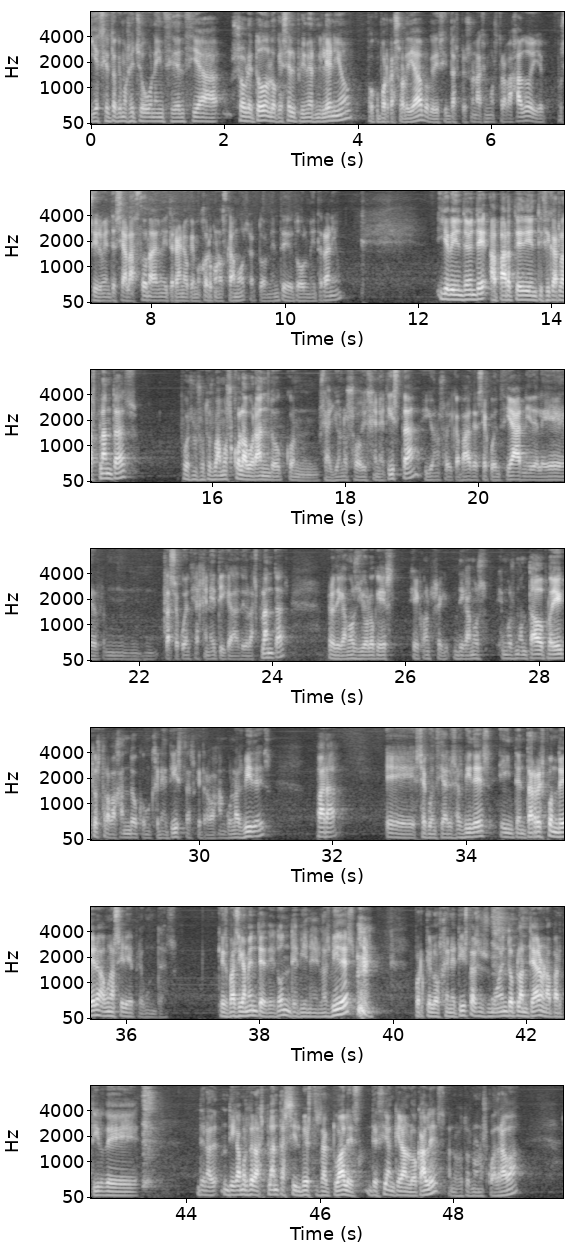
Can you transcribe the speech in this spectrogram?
y es cierto que hemos hecho una incidencia sobre todo en lo que es el primer milenio, poco por casualidad, porque distintas personas hemos trabajado y posiblemente sea la zona del Mediterráneo que mejor conozcamos actualmente de todo el Mediterráneo. Y evidentemente, aparte de identificar las plantas, pues nosotros vamos colaborando con, o sea, yo no soy genetista y yo no soy capaz de secuenciar ni de leer mm, la secuencia genética de las plantas, pero digamos yo lo que es, digamos, hemos montado proyectos trabajando con genetistas que trabajan con las vides para eh, secuenciar esas vides e intentar responder a una serie de preguntas, que es básicamente de dónde vienen las vides, porque los genetistas en su momento plantearon a partir de, digamos, de las plantas silvestres actuales, decían que eran locales, a nosotros no nos cuadraba,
